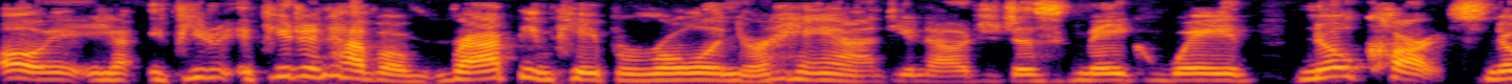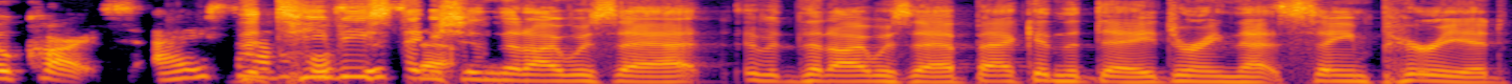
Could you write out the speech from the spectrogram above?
Oh, yeah, if you if you didn't have a wrapping paper roll in your hand, you know, to just make way, no carts, no carts. I used to the TV station that I was at that I was at back in the day during that same period.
